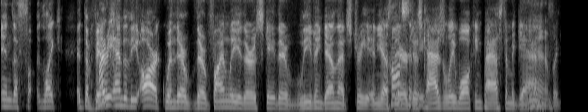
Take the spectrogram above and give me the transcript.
in the like at the very end of the arc when they're they're finally they're escape they're leaving down that street and yes they're just casually walking past him again Yeah. it's like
